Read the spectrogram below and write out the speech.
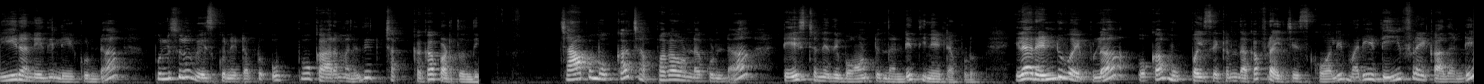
నీరు అనేది లేకుండా పులుసులో వేసుకునేటప్పుడు ఉప్పు కారం అనేది చక్కగా పడుతుంది. చేప ముక్క చప్పగా ఉండకుండా టేస్ట్ అనేది బాగుంటుందండి తినేటప్పుడు. ఇలా రెండు వైపులా ఒక ముప్పై సెకండ్ దాకా ఫ్రై చేసుకోవాలి. మరీ డీప్ ఫ్రై కాదండి.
